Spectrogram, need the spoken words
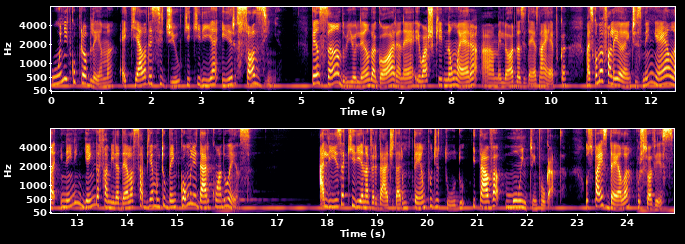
O único problema é que ela decidiu que queria ir sozinha. Pensando e olhando agora, né, eu acho que não era a melhor das ideias na época, mas como eu falei antes, nem ela e nem ninguém da família dela sabia muito bem como lidar com a doença. A Lisa queria, na verdade, dar um tempo de tudo e estava muito empolgada. Os pais dela, por sua vez,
